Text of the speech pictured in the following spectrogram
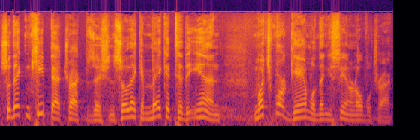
so they can keep that track position, so they can make it to the end. Much more gambling than you see on an oval track.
